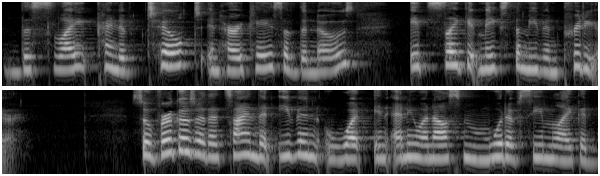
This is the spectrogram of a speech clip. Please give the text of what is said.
the slight kind of tilt in her case of the nose, it's like it makes them even prettier. So Virgos are that sign that even what in anyone else would have seemed like a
